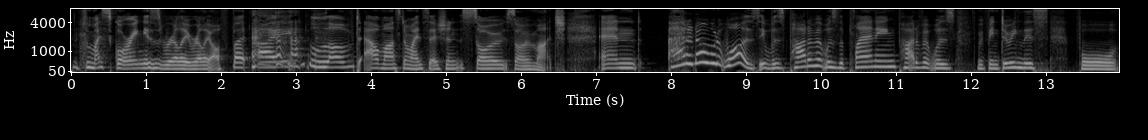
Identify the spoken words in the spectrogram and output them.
my scoring is really, really off, but I loved our mastermind session so, so much. And I don't know what it was. It was part of it was the planning, part of it was we've been doing this for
